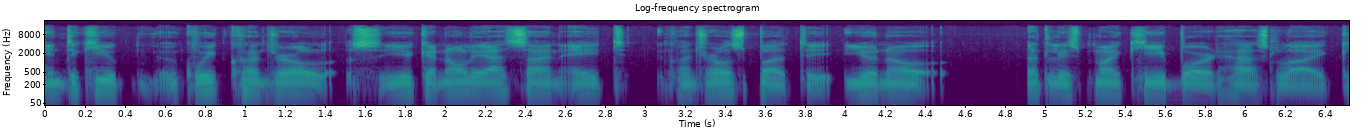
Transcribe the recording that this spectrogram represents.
in the Cube Quick Controls you can only assign 8 controls, but uh, you know, at least my keyboard has like...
